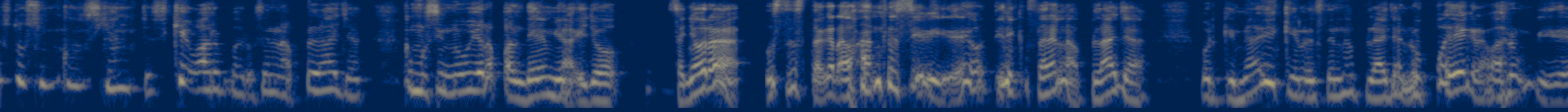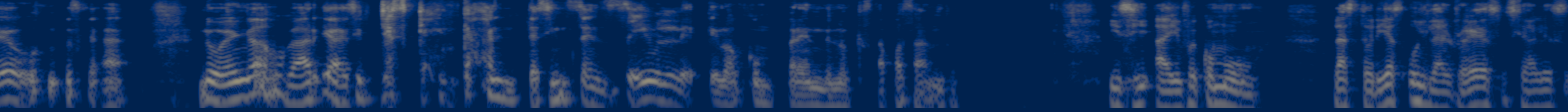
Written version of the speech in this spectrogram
estos inconscientes, qué bárbaros en la playa, como si no hubiera pandemia. Y yo, señora, usted está grabando ese video, tiene que estar en la playa, porque nadie que no esté en la playa no puede grabar un video. O sea, no venga a jugar y a decir, es que encanta, es insensible, que no comprenden lo que está pasando. Y sí, ahí fue como las teorías, uy, las redes sociales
